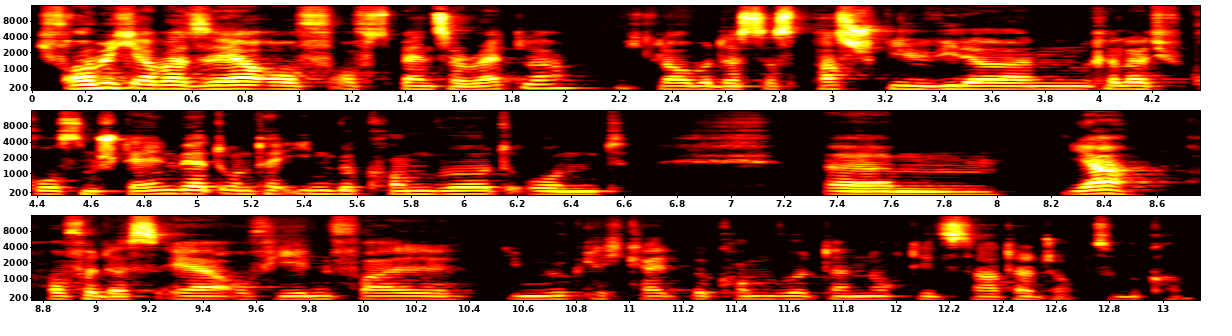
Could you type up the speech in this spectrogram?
Ich freue mich aber sehr auf, auf Spencer Rattler. Ich glaube, dass das Passspiel wieder einen relativ großen Stellenwert unter ihnen bekommen wird und ähm, ja, hoffe, dass er auf jeden Fall die Möglichkeit bekommen wird, dann noch den Starterjob zu bekommen.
